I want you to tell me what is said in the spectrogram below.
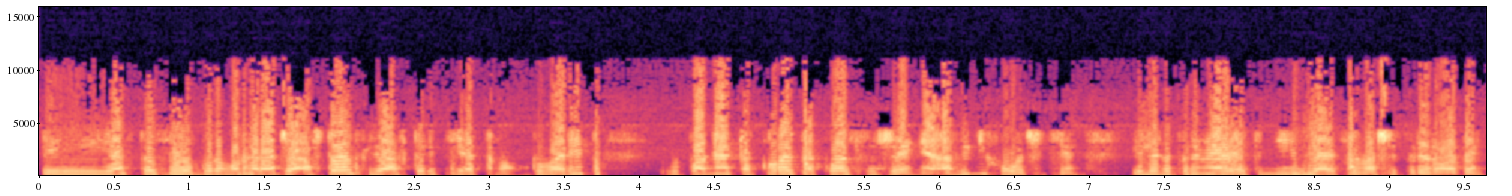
И я спросила Гуру Махараджа, а что если авторитет вам говорит выполнять такое такое служение, а вы не хотите? Или, например, это не является вашей природой.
